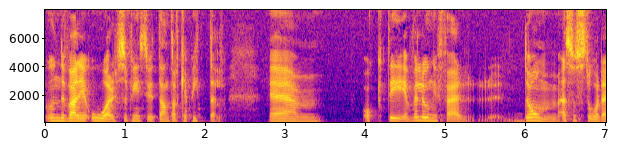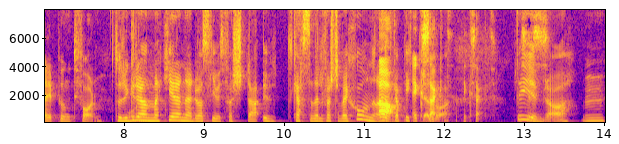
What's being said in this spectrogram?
under varje år så finns det ju ett antal kapitel. Ehm, och det är väl ungefär de, alltså står där i punktform. Så du grönmarkerar när du har skrivit första utkastet eller första versionen av Ja, ett kapitel? exakt, Då. exakt. Det är ju Precis. bra. Mm.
